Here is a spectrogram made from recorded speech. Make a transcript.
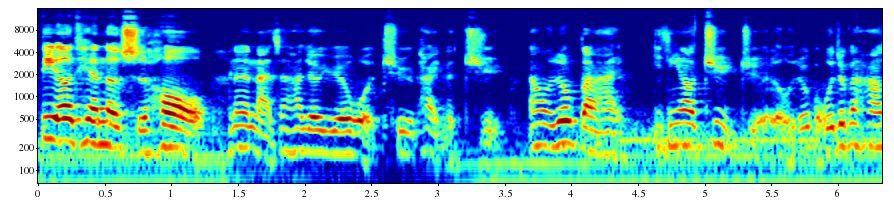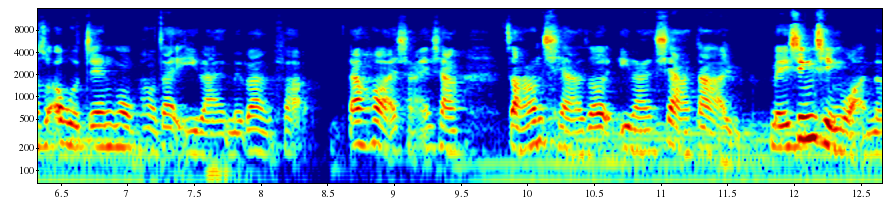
第二天的时候，那个男生他就约我去看一个剧，然后我就本来已经要拒绝了，我就我就跟他说，哦，我今天跟我朋友在宜兰，没办法。但后来想一想，早上起来的时候，宜兰下大雨，没心情玩了。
